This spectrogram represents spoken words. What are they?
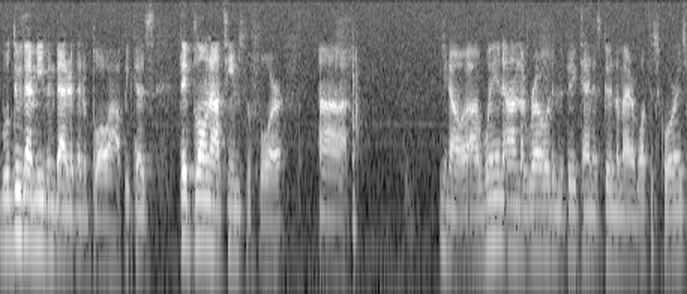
will do them even better than a blowout because they've blown out teams before. Uh, you know, a win on the road in the Big Ten is good no matter what the score is.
